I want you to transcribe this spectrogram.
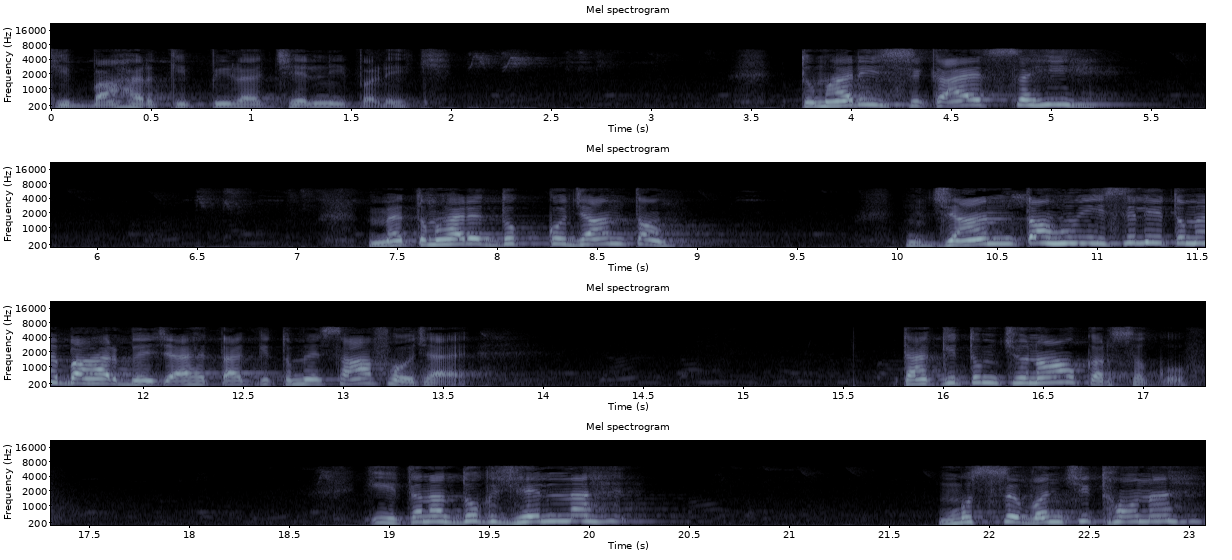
कि बाहर की पीड़ा झेलनी पड़ेगी। तुम्हारी शिकायत सही है। मैं तुम्हारे दुख को जानता हूँ। जानता हूँ, इसलिए तुम्हें बाहर भेजा है ताकि तुम्हें साफ़ हो जाए, ताकि तुम चुनाव कर सको कि इतना दुख झेलना है, मुझसे वंचित होना है,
